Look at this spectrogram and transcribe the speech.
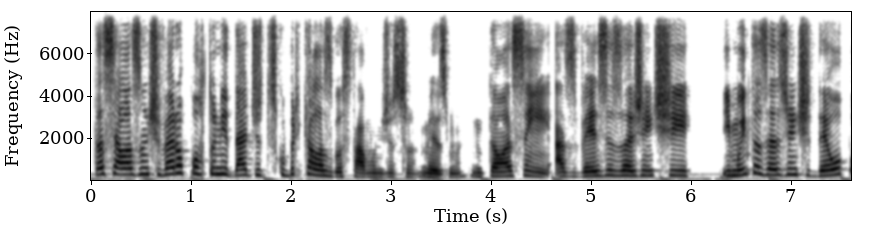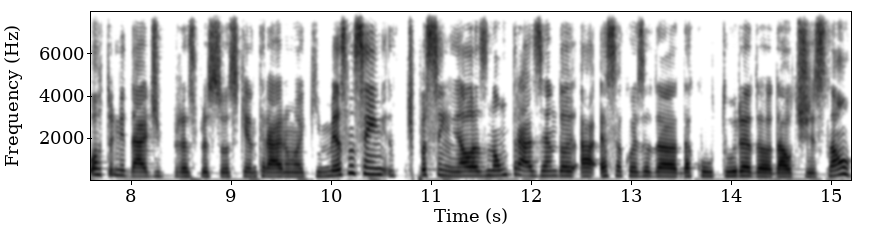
Então, se elas não tiveram oportunidade de descobrir que elas gostavam disso mesmo. Então, assim, às vezes a gente. E muitas vezes a gente deu oportunidade para as pessoas que entraram aqui, mesmo sem, tipo assim, elas não trazendo a, a, essa coisa da, da cultura da, da autogestão,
